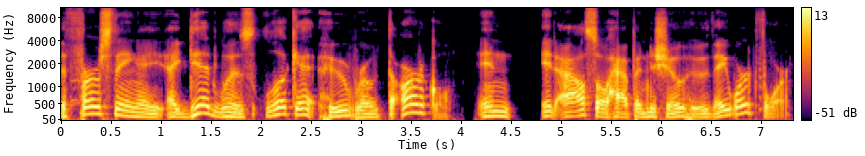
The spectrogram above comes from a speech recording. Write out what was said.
the first thing I, I did was look at who wrote the article. And it also happened to show who they worked for.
